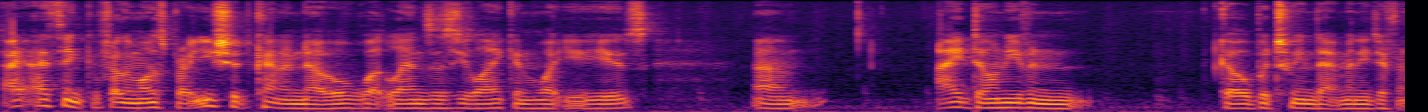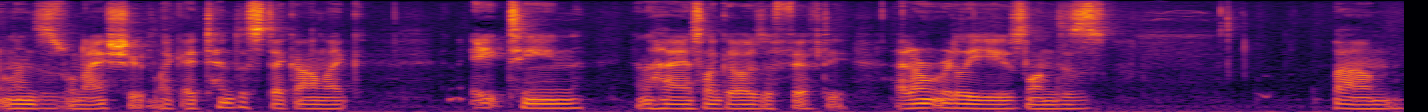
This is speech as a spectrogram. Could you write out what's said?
I, I think for the most part, you should kind of know what lenses you like and what you use. Um, I don't even go between that many different lenses when I shoot. Like I tend to stick on like an 18, and the highest I'll go is a 50. I don't really use lenses um,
